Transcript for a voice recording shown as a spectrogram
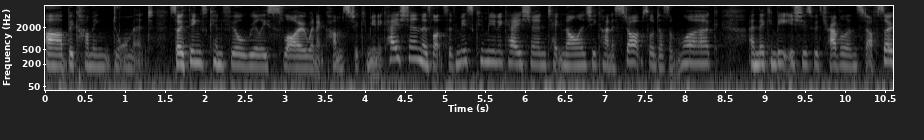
are becoming dormant. So things can feel really slow when it comes to communication. There's lots of miscommunication. Technology kind of stops or doesn't work, and there can be issues with travel and stuff. So,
